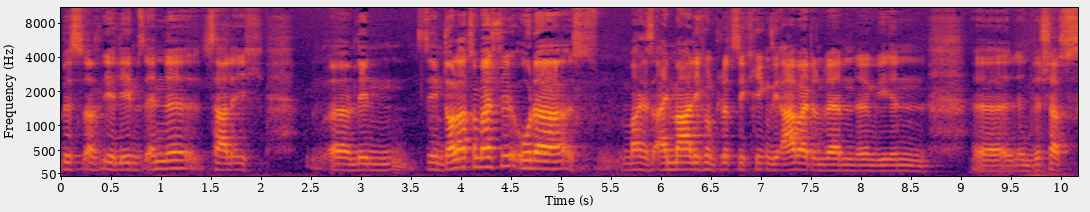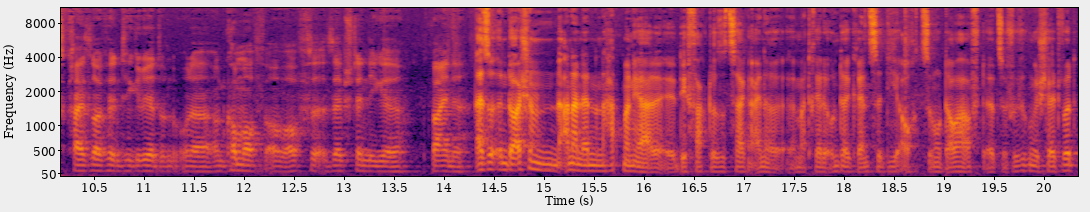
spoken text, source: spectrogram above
bis auf ihr Lebensende zahle ich äh, den 10 Dollar zum Beispiel oder mache ich das einmalig und plötzlich kriegen sie Arbeit und werden irgendwie in, äh, in Wirtschaftskreisläufe integriert und, oder, und kommen auf, auf, auf selbstständige Beine. Also in Deutschland und in anderen Ländern hat man ja de facto sozusagen eine materielle Untergrenze, die auch zur Not dauerhaft äh, zur Verfügung gestellt wird.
